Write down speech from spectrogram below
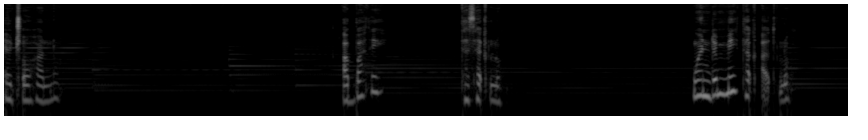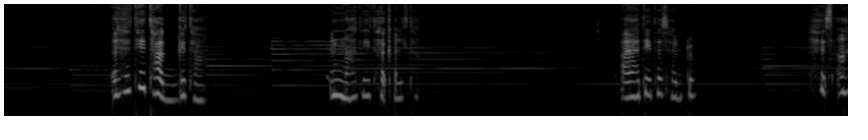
እጮሃለሁ። አባቴ ተሰቅሎ፣ ወንድሜ ተቃጥሎ፣ እህቴ ታግታ፣ እናቴ ተቀልታ፣ አያቴ ተሰዶ፣ ሕፃን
